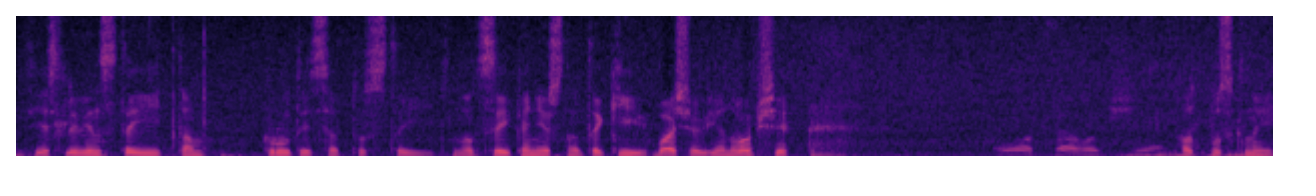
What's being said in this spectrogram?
От якщо він стоїть там, крутиться, то стоїть. Ну цей, звісно, такий, бачив він взагалі вообще. відпускний.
